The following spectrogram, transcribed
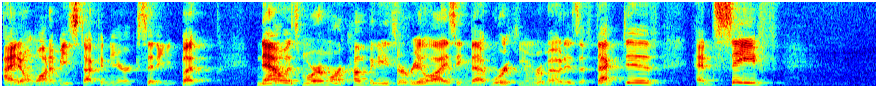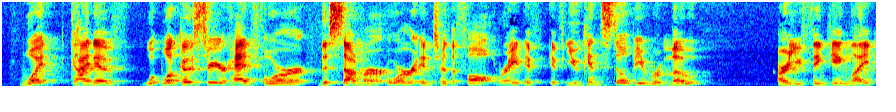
I don't want to be stuck in New York City. But now as more and more companies are realizing that working remote is effective and safe what kind of what, what goes through your head for the summer or into the fall right if if you can still be remote are you thinking like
